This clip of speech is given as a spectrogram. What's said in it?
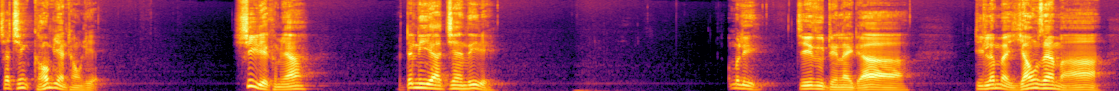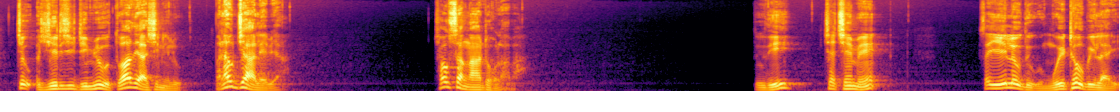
ချက်ချင်းခေါင်းပြန်ထောင်လျက်ရှိတယ်ခင်ဗျာတဏီယာကြံသေးတယ်အမလီကျေးဇူးတင်လိုက်တာဒီလက်မှတ်ရောင်းစမ်းမှာ ကျုပ်အရေးတကြီးဒီမျိုးကိုသွားစရာရှိနေလို့ဘယ်လောက်ကြလဲဗျာ65ဒေါ်လာပါသူသည်ချက်ချင်းပင်စရေးလို့သူကိုငွေထုတ်ပေးလိုက်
